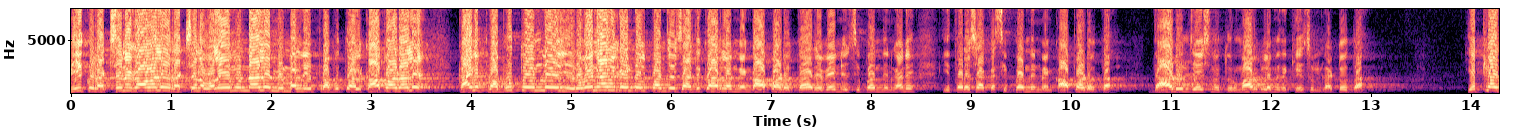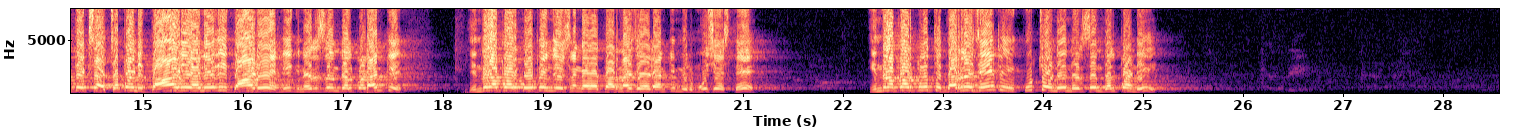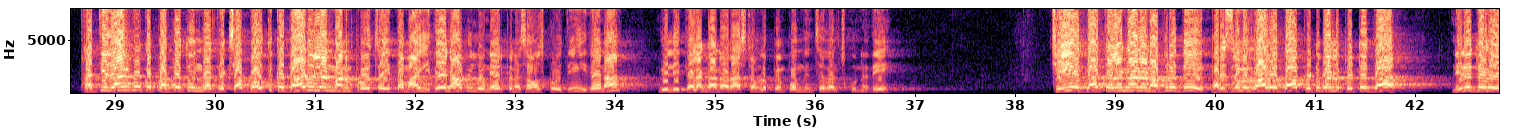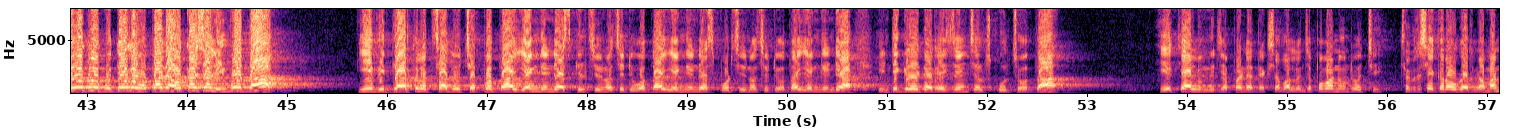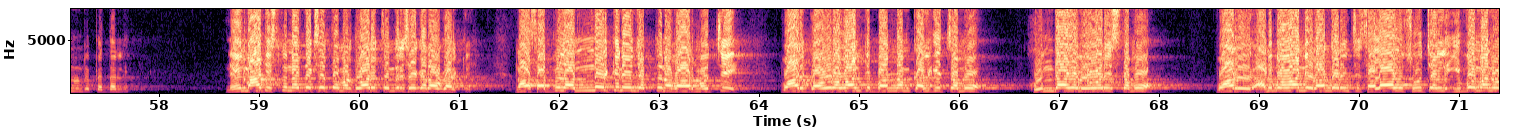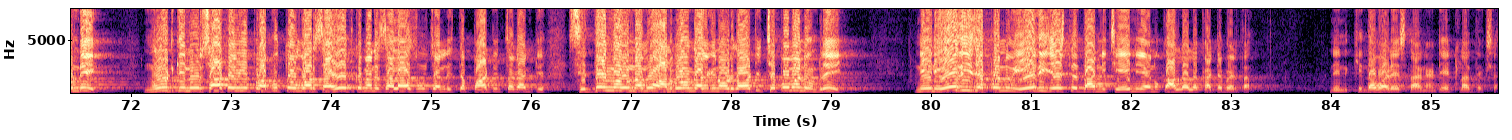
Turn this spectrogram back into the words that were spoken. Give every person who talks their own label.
Speaker 1: మీకు రక్షణ కావాలి రక్షణ వలయం ఉండాలి మిమ్మల్ని ప్రభుత్వాలు కాపాడాలి. కానీ ప్రభుత్వంలో ఇరవై నాలుగు గంటలు పనిచేసే అధికారులను మేము కాపాడొద్దా? రెవెన్యూ సిబ్బందిని కానీ ఇతర శాఖ సిబ్బందిని మేము కాపాడొద్దా? దాడులు చేసిన దుర్మార్గుల మీద కేసులు కట్టొద్దా? ఎట్లా అధ్యక్ష? చెప్పండి. దాడి అనేది దాడే. నీకు నిరసన తెలపడానికి ఇందిరా పార్క్ ఓపెన్ చేసినాం కదా ధర్నా చేయడానికి మీరు మూసేస్తే. ఇందిరా పార్క్లో వచ్చి ధర్నా చేయండి కూర్చోండి నిరసన తెలపండి. ప్రతిదానికి ఒక పద్ధతి ఉంది అధ్యక్ష. భౌతిక దాడులను మనం ప్రోత్సహిద్దామా? ఇదేనా వీళ్ళు నేర్పిన సంస్కృతి? ఇదేనా వీళ్ళు తెలంగాణ రాష్ట్రంలో పెంపొందించదలుచుకున్నది? చేయొద్దా తెలంగాణ అభివృద్ధి? పరిశ్రమలు రావద్దా? పెట్టుబడులు పెట్టొద్దా? నిరుద్యోగ యువకులకు ఉద్యోగ ఉపాధి అవకాశాలు ఇవ్వొద్దా? ఈ విద్యార్థులకు చదువు చెప్పొద్దా? యంగ్ ఇండియా స్కిల్స్ యూనివర్సిటీ వద్దా? యంగ్ ఇండియా స్పోర్ట్స్ యూనివర్సిటీ వద్దా? Young India integrated residential schools వద్దా? ఏం చేయాలో మీరు చెప్పండి అధ్యక్ష. వాళ్ళని చెప్పమని నుండి వచ్చి చంద్రశేఖరరావు గారిని రమ్మని నుండి పెద్దల్ని. నేను మాటిస్తున్న అధ్యక్షత మరి ద్వారా చంద్రశేఖరరావు గారికి. నా సభ్యులందరికీ నేను చెప్తున్న వారిని వచ్చి వారి గౌరవానికి భంగం కలిగించము హుందాగా వ్యవహరిస్తాము వారి అనుభవాన్ని రంగరించి సలహాలు సూచనలు ఇవ్వమనుండి నూటికి నూరు శాతం ఈ ప్రభుత్వం వారు సహేతుకమైన సలహా సూచనలు ఇస్తే పాటించడానికి సిద్ధంగా ఉన్నాము అనుభవం కలిగినోడు కాబట్టి చెప్పమని ఉండ్రి. నేను ఏది చెప్పను నువ్వు ఏది చేస్తే దాన్ని చేయని అను కాళ్ళలో కట్టబెడతా. నేను కింద పడేస్తానంటే ఎట్లా అధ్యక్ష?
